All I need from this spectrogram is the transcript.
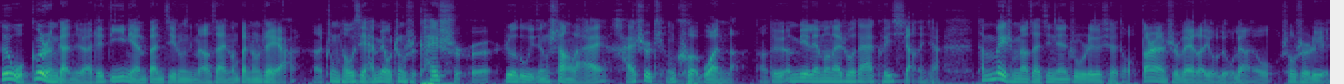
所以我个人感觉啊，这第一年办集中锦标赛能办成这样啊，重头戏还没有正式开始，热度已经上来，还是挺可观的。啊，对于 NBA 联盟来说，大家可以想一下，他们为什么要在今年注入这个噱头？当然是为了有流量、有收视率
